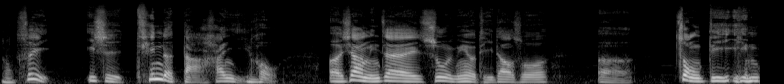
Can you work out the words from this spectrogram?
哦，所以一是听了打鼾以后，呃，像您在书里面有提到说，呃，重低音、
